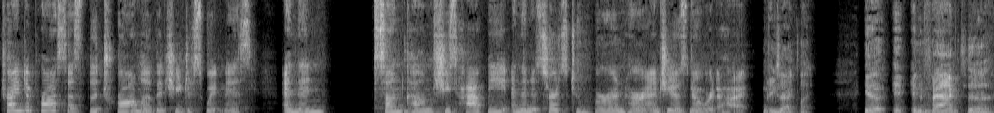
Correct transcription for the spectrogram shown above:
trying to process the trauma that she just witnessed and then sun comes she's happy and then it starts to burn her and she has nowhere to hide Exactly. You know, in fact, uh,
